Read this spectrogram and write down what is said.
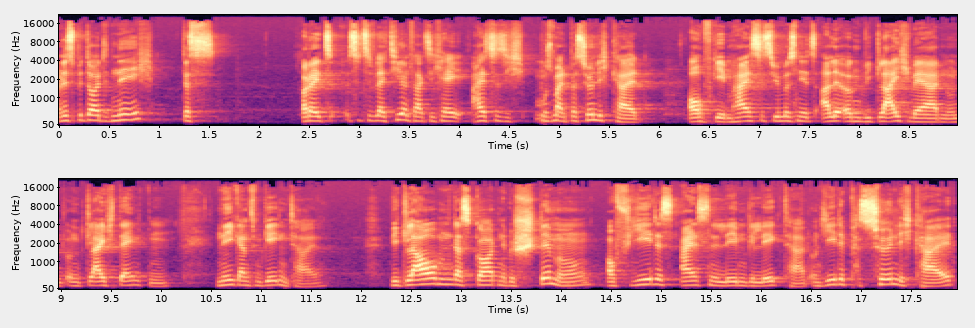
Und es bedeutet nicht, dass, oder jetzt sitzt du vielleicht hier und fragst dich, hey, heißt das, ich muss meine Persönlichkeit aufgeben. Heißt es, wir müssen jetzt alle irgendwie gleich werden und, und gleich denken? Nee, ganz im Gegenteil. Wir glauben, dass Gott eine Bestimmung auf jedes einzelne Leben gelegt hat und jede Persönlichkeit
